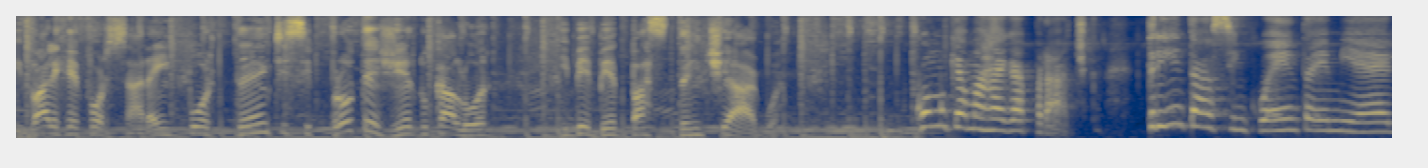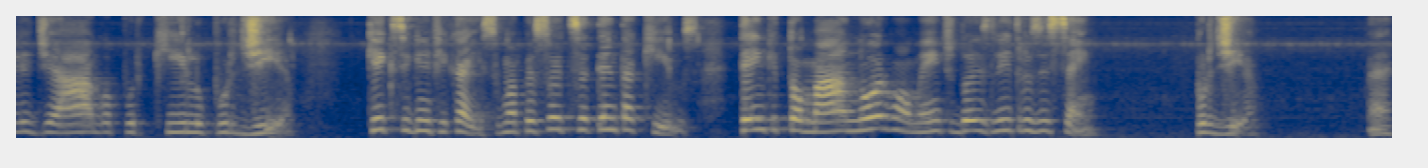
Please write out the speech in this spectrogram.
E vale reforçar, é importante se proteger do calor e beber bastante água. Como que é uma regra prática? 30 a 50 ml de água por quilo por dia que, que significa isso? Uma pessoa de 70 quilos tem que tomar normalmente 2 litros e 100 por dia. Né?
